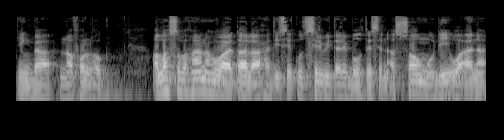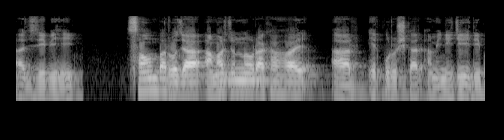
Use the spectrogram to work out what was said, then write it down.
কিংবা নফল হোক। আল্লাহ সুবাহান হুয়া তালা হাদিসে কুৎসির ভিতরে বলতেছেন আসম উলি ও আনা আজিবিহি সম বা রোজা আমার জন্য রাখা হয় আর এর পুরস্কার আমি নিজেই দিব।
